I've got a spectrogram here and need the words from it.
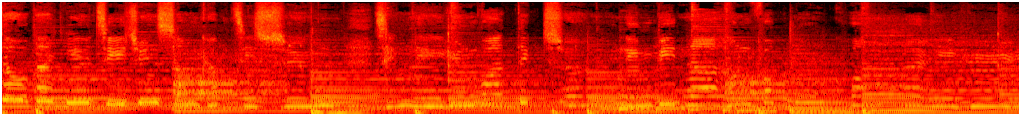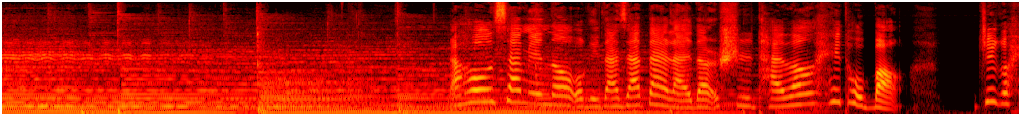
都不要自尊心给折损。请你圆滑的嘴脸，别那幸福。下面呢，我给大家带来的是台湾黑头榜。这个黑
